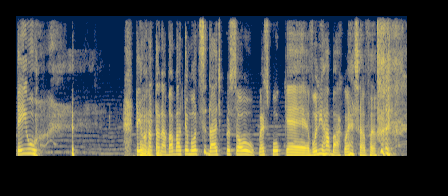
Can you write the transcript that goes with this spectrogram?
Tem o. tem o Ratanabá, mas tem uma outra cidade que o pessoal conhece pouco, que é Volim Rabar. Conhece, Rafael?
